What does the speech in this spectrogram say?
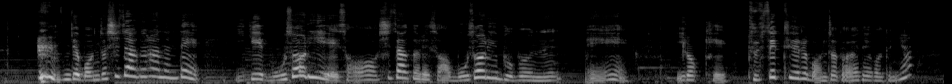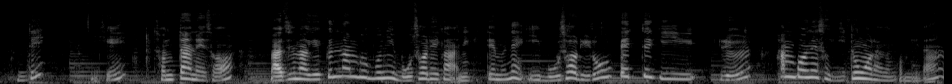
근데 먼저 시작을 하는데 이게 모서리에서 시작을 해서 모서리 부분에 이렇게 두 세트를 먼저 넣어야 되거든요. 근데 이게 전단에서 마지막에 끝난 부분이 모서리가 아니기 때문에 이 모서리로 빼뜨기를 한번 해서 이동을 하는 겁니다.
